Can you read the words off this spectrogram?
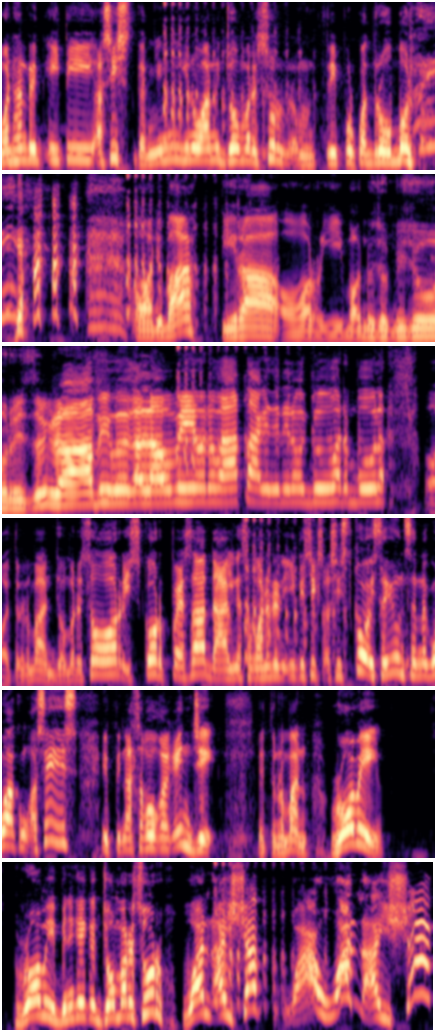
180 assist ganyan yung ginawa ni Joe Marisur um, triple quadruple Oh, di ba? Tira. Oh, rebound na Joe Marisur. Grabe mga kalami. Mga bata. Ganyan na magduwa ng bola. Oh, ito na naman. Joe Marisor. Score pesa dahil nga sa 186 assist ko. Isa yun sa nagawa kong assist. Ipinasa ko kay Kenji. Ito naman. Romy. Romy, binigay kay Joe Marisur, one eye shot. Wow, one eye shot.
